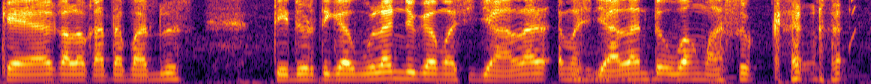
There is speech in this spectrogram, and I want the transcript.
kayak kalau kata Padlus tidur tiga bulan juga masih jalan, masih jalan tuh uang masuk.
